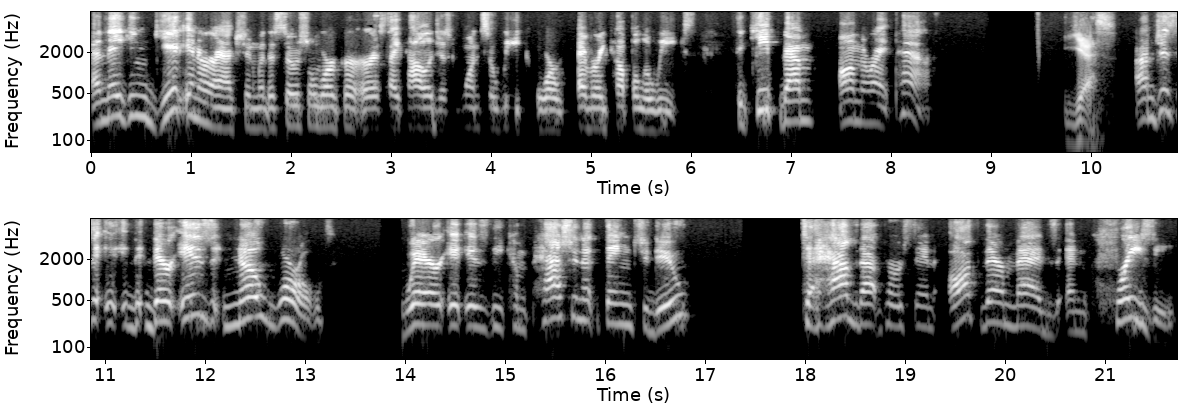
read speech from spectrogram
and they can get interaction with a social worker or a psychologist once a week or every couple of weeks to keep them on the right path. Yes. I'm just, it, there is no world where it is the compassionate thing to do to have that person off their meds and crazy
